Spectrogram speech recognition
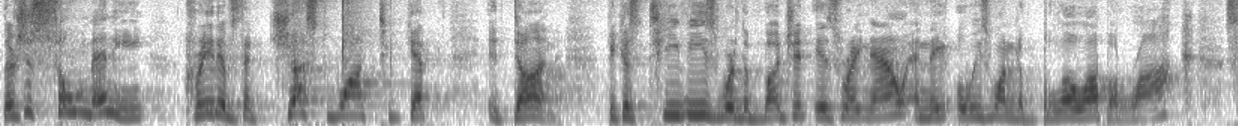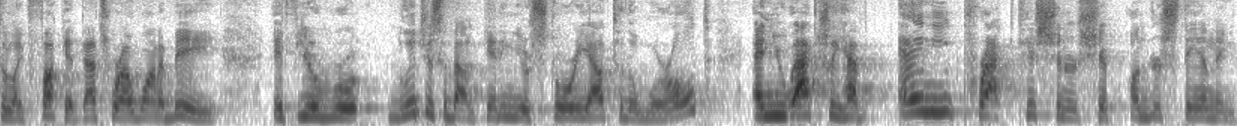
there's just so many creatives that just want to get it done because TV's where the budget is right now and they always wanted to blow up a rock. So, like, fuck it, that's where I wanna be. If you're religious about getting your story out to the world and you actually have any practitionership understanding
